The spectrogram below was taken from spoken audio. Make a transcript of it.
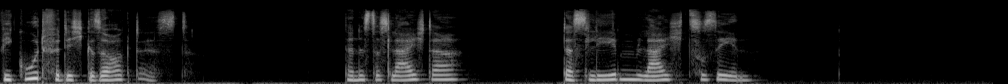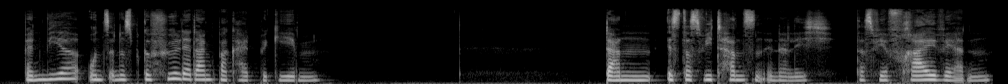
wie gut für dich gesorgt ist, dann ist es leichter, das Leben leicht zu sehen. Wenn wir uns in das Gefühl der Dankbarkeit begeben, dann ist das wie tanzen innerlich, dass wir frei werden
